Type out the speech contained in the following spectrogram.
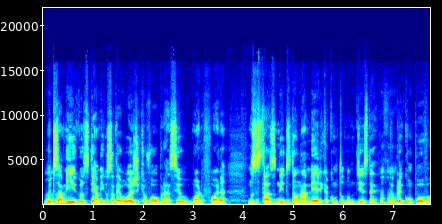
Muitos amigos, tem amigos até hoje que eu vou ao Brasil, moro fora, nos Estados Unidos, não na América, como todo mundo diz, né? Eu brinco com o povo.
